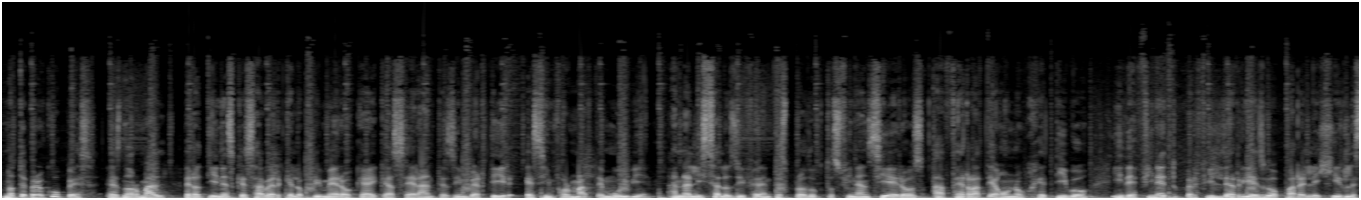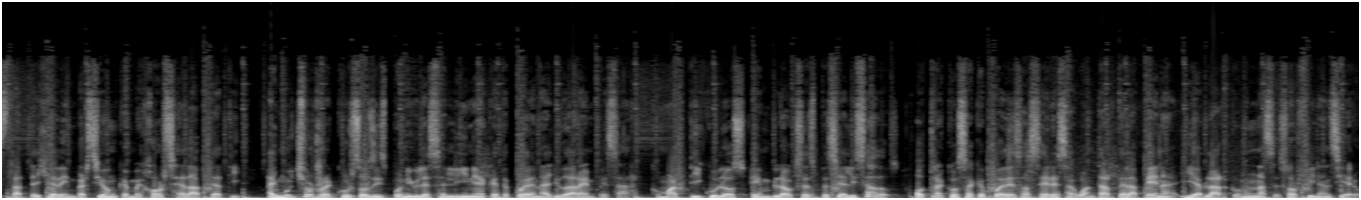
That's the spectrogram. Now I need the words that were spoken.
No te preocupes, es normal, pero tienes que saber que lo primero que hay que hacer antes de invertir es informarte muy bien. Analiza los diferentes productos financieros, aférrate a un objetivo y define tu perfil de riesgo para elegir la estrategia de inversión que mejor se adapte a ti. Hay muchos recursos disponibles en línea que te pueden ayudar a empezar, como artículos en blogs especializados. Otra cosa que puedes hacer es aguantarte la pena y hablar con un asesor financiero.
